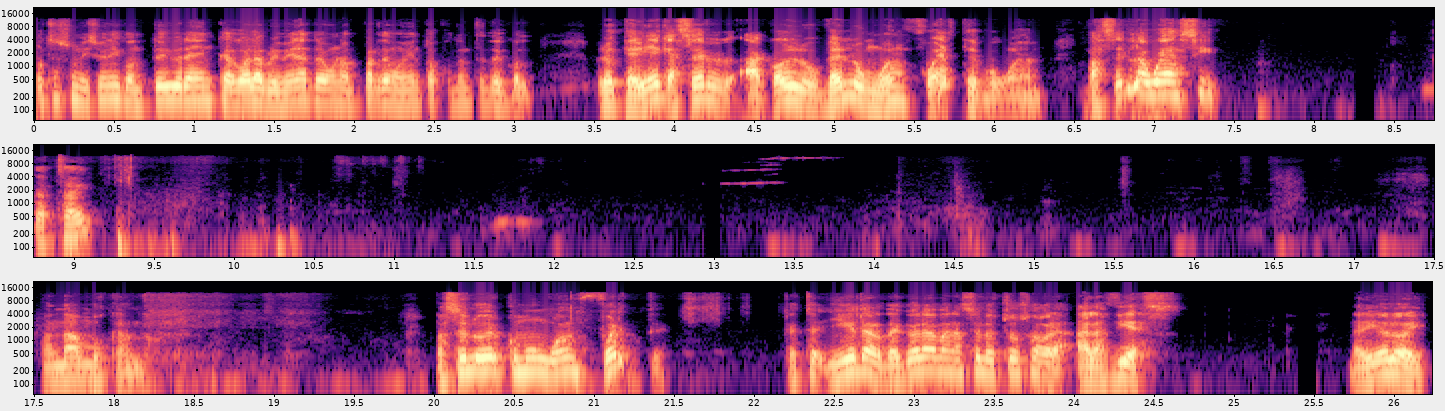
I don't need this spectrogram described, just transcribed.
mucha sumisión y contó y Brian cagó la primera tras un par de movimientos potentes de Cole. Pero es que había que hacer a Cole verlo un buen fuerte, pues weón. Para hacer la wea así. ¿Cachai? Andaban buscando. Para hacerlo ver como un buen fuerte. Llegué tarde. ¿A qué hora van a hacer los shows ahora? A las 10. Darío Loy,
